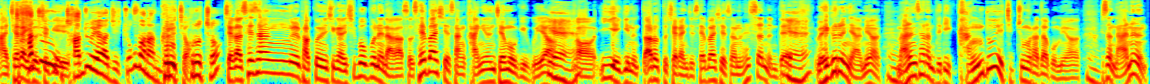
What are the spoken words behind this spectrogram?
아, 제가 자주, 이거 저기 자주 해야지. 조그만 한 그렇죠. 그렇죠. 제가 세상을 바꾸는 시간 15분에 나가서 세바시의상 강연 제목이고요. 예. 어, 이 얘기는 따로 또 제가 이제 세바시에서는 했었는데 예. 왜 그러냐면 음. 많은 사람들이 강도에 집중을 하다 보면 음. 그래서 나는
